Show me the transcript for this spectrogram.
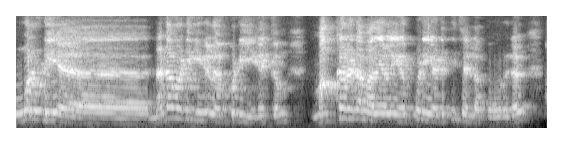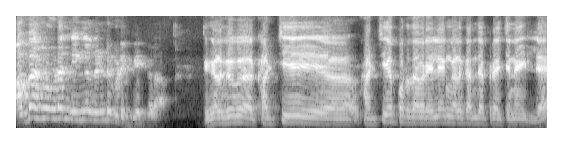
உங்களுடைய நடவடிக்கைகள் எப்படி இருக்கும்? மக்களிடம் அதைகளை எப்படி எடுத்து செல்ல போகிறீர்கள்? அவர்களுடன் நீங்கள் நின்று பிடிப்பீர்களா எங்களுக்கு கட்சி கட்சியை பொறுத்தவரையில எங்களுக்கு அந்த பிரச்சனை இல்லை.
